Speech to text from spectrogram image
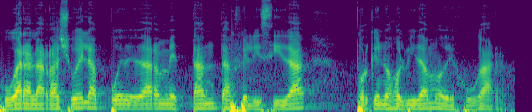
jugar a la rayuela puede darme tanta felicidad porque nos olvidamos de jugar?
